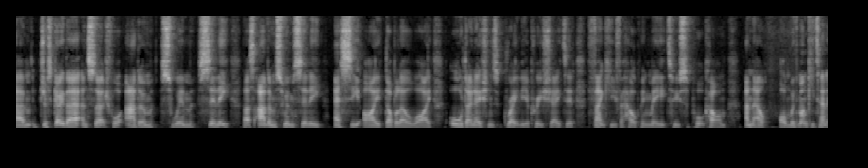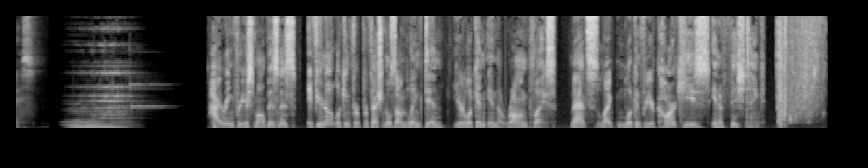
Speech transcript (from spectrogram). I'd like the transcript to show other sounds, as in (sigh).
Um, just go there and search for Adam Swim Silly. That's Adam Swim Silly, S C I L L Y. All donations greatly appreciated. Thank you for helping me to support Calm. And now on with Monkey Tennis. Hiring for your small business? If you're not looking for professionals on LinkedIn, you're looking in the wrong place. That's like looking for your car keys in a fish tank.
